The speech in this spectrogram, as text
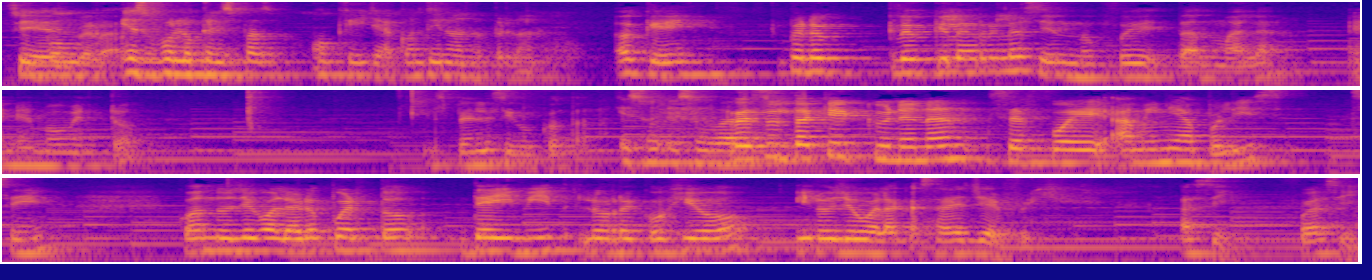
Sí, es verdad. Eso fue lo que les pasó. Ok, ya continuando, perdón. Ok, pero creo que la relación no fue tan mala en el momento. Esperen, les sigo contando. Eso, eso va. Resulta que Cunanan se fue a Minneapolis, ¿sí? Cuando llegó al aeropuerto, David lo recogió y lo llevó a la casa de Jeffrey. Así, fue así.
